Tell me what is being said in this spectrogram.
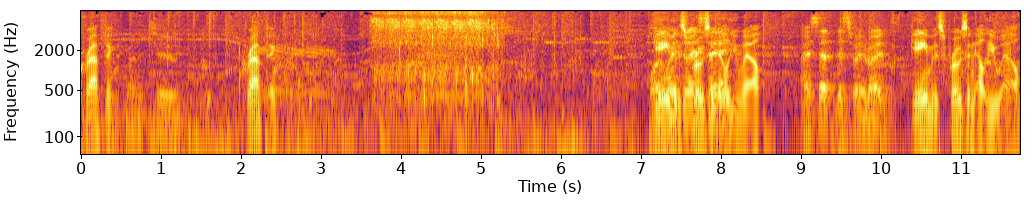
Crafting. 22. Crafting. What Game is did I frozen? LUL. I said this way, right? Game is frozen LUL.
